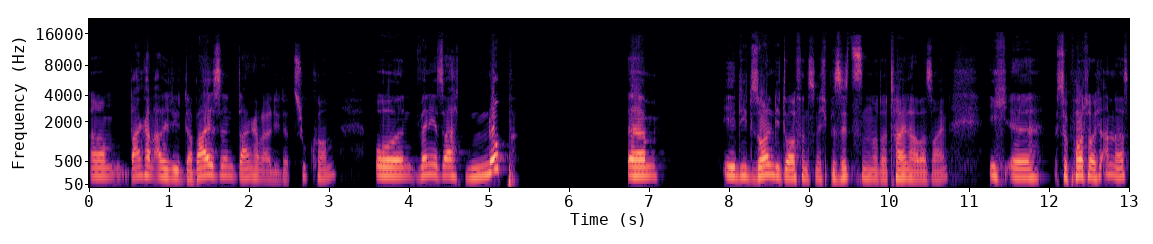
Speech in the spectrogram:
Ähm, danke an alle, die dabei sind. Danke an alle, die dazukommen. Und wenn ihr sagt, nope, ähm, die sollen die Dolphins nicht besitzen oder Teilhaber sein. Ich äh, supporte euch anders.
